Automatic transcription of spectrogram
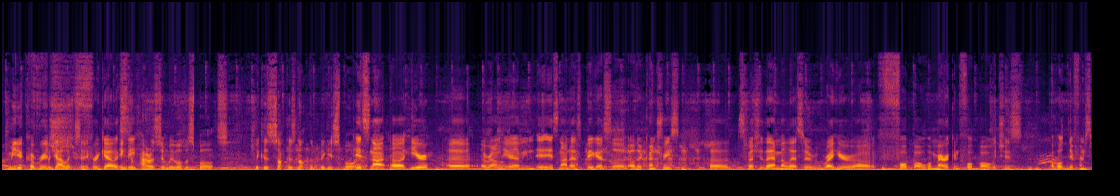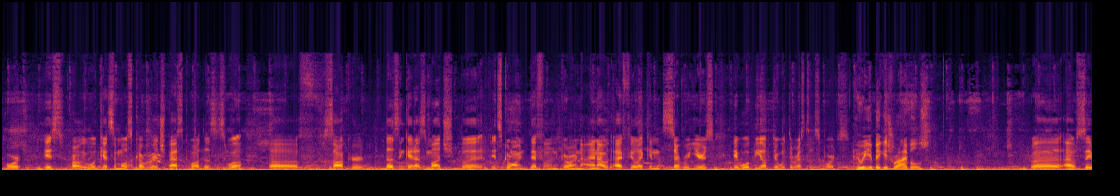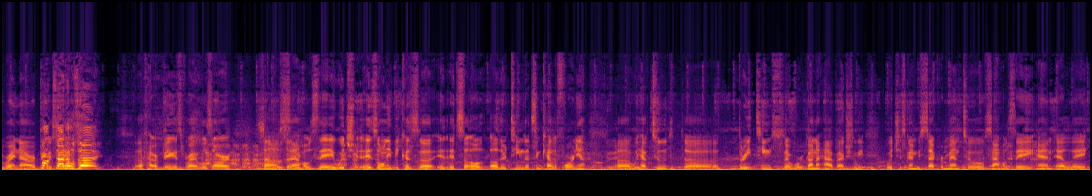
Media coverage for Galaxy? For Galaxy, in comparison with other sports, because soccer's not the biggest sport. It's here. not uh, here uh, around here. I mean, it's not as big as uh, other countries, uh, especially the MLS. Or right here, uh, football, American football, which is a whole different sport, is probably what gets the most coverage. Basketball does as well. Uh, soccer doesn't get as much, but it's growing, definitely growing. And I, would, I feel like in several years, it will be up there with the rest of the sports. Who are your biggest rivals? Uh, I would say right now our Fuck biggest San rival- Jose! Uh, our biggest rivals are San uh, Jose. San Jose, which is only because uh, it, it's the other team that's in California. Uh, we have two, uh, three teams that we're gonna have actually, which is gonna be Sacramento, San Jose, and LA.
